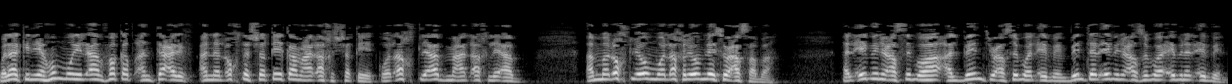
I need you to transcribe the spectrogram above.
ولكن يهمني الآن فقط أن تعرف أن الأخت الشقيقة مع الأخ الشقيق والأخت لأب مع الأخ لأب. أما الأخت لأم والأخ لأم ليسوا عصبة. الإبن يعصبها البنت يعصبها الإبن بنت الإبن يعصبها ابن الإبن.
